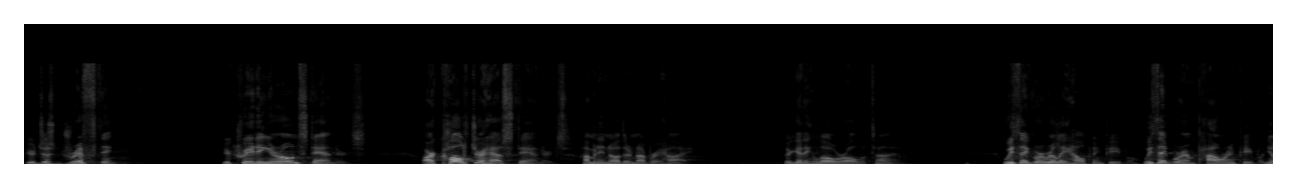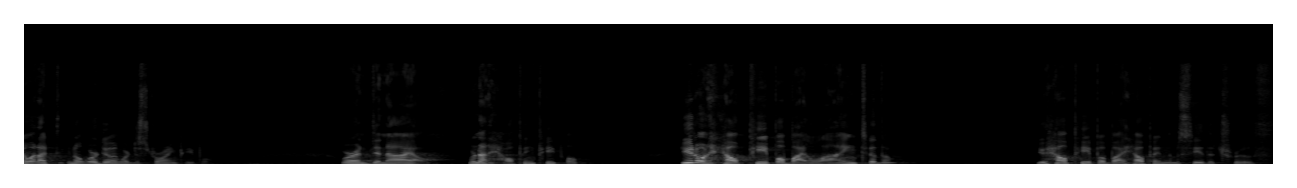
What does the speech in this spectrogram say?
You're just drifting. You're creating your own standards. Our culture has standards. How many know they're not very high? They're getting lower all the time. We think we're really helping people. We think we're empowering people. You know what, I, you know what we're doing? We're destroying people. We're in denial. We're not helping people. You don't help people by lying to them. You help people by helping them see the truth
